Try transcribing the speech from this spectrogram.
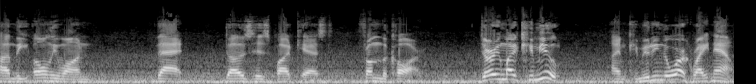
I'm the only one that does his podcast from the car. During my commute, I'm commuting to work right now.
